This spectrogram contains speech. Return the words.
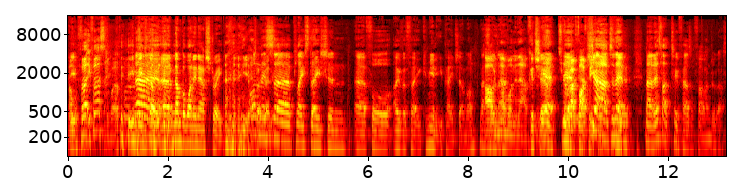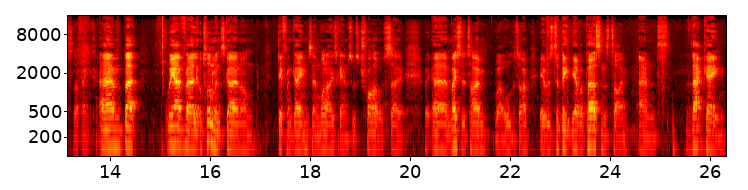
Oh, 31st in the world. he Well, means No, number, um, number one in our street. yeah. on this uh, PlayStation uh, 4 over 30 community page that I'm on. That's Oh, on, uh, number one in that. Good shout. Yeah, It's got yeah. about five people. Shout out to them. No, there's like 2,500 of us, I think. Um, but we have uh, little tournaments going on different games, and one of those games was trials. So we- uh, most of the time, well, all the time, it was to beat the other person's time. And that game,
